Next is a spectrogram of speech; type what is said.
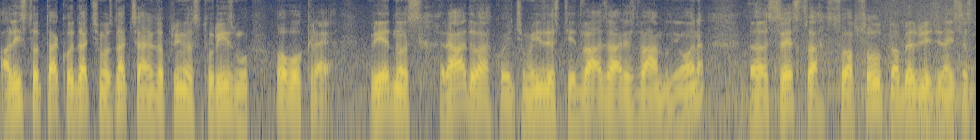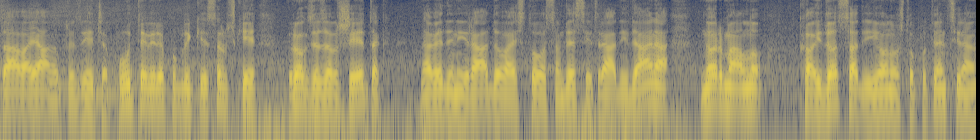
ali isto tako da ćemo značajno doprinos turizmu ovog kraja. Vrijednost radova koji ćemo izvesti je 2,2 miliona. E, sredstva su apsolutno obezbrijeđena iz sredstava javnog preduzeća Putevi Republike Srpske. Rok za završetak navedeni radova je 180 radnih dana. Normalno, kao i do sad i ono što potenciram,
